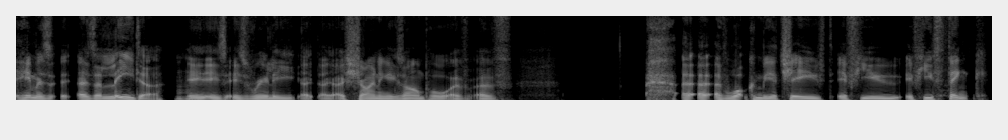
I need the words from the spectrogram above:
him as as a leader Mhm. is is really a, a shining example of of of what can be achieved if you if you think.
